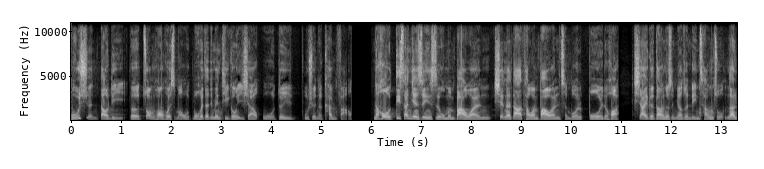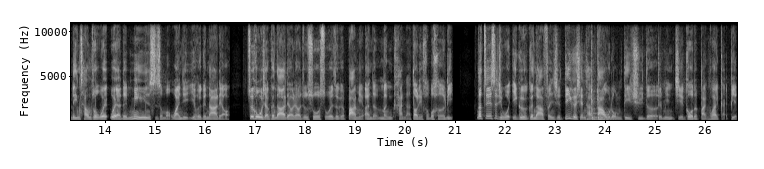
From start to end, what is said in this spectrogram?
补选到底的状况会什么？我我会在这边提供一下我对于补选的看法哦。然后第三件事情是我们罢完，现在大家谈完罢完陈柏惟的话，下一个当然就是瞄准林昶佐。那林昶佐未未来的命运是什么？晚点也会跟大家聊。最后我想跟大家聊聊，就是说所谓这个罢免案的门槛啊，到底合不合理？那这些事情我一个个跟大家分析。第一个先谈大乌龙地区的选民结构的板块改变。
